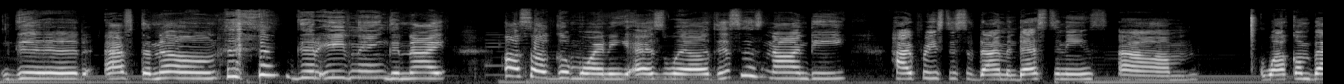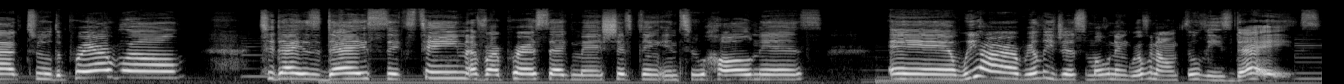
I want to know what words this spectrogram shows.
good afternoon, good evening, good night, also good morning as well. This is Nandi, High Priestess of Diamond Destinies. Um, welcome back to the prayer room. Today is day 16 of our prayer segment, Shifting into Wholeness. And we are really just moving and grooving on through these days.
